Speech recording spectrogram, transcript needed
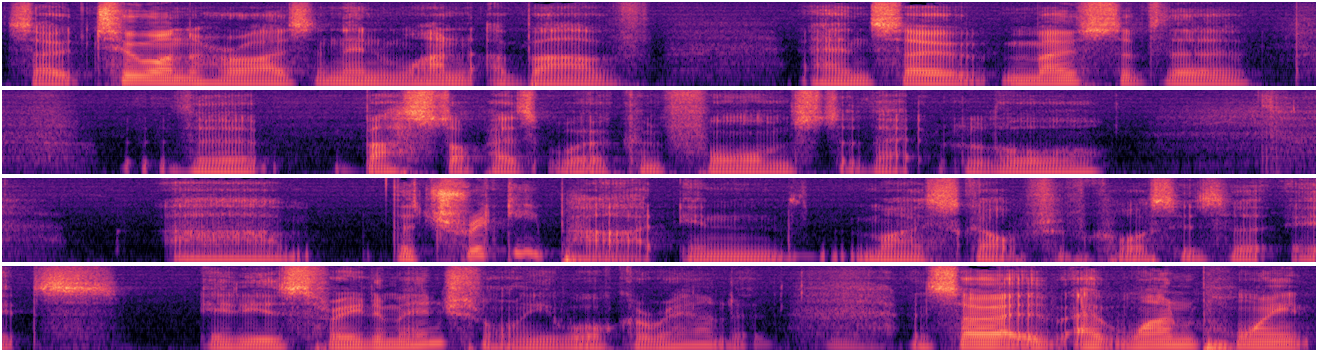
So two on the horizon, then one above, and so most of the the bus stop, as it were, conforms to that law. Um, the tricky part in my sculpture, of course, is that it's it is three dimensional. You walk around it, and so at, at one point,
